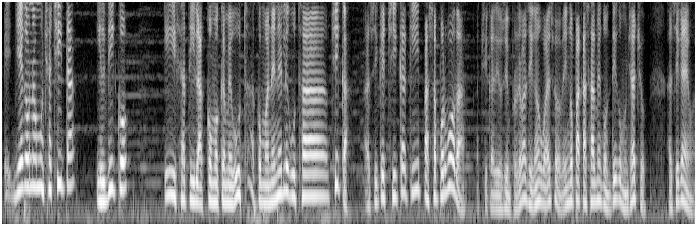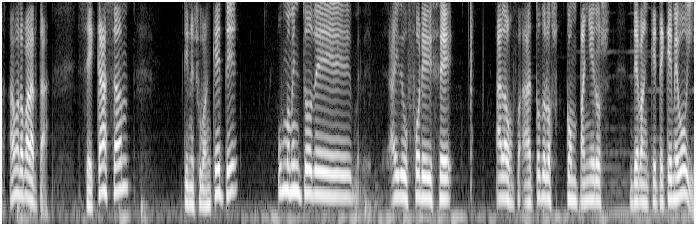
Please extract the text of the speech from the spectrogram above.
eh, llega una muchachita, Ildico, y dice a Tila, como que me gusta, como a Nene le gusta chica. Así que chica aquí pasa por boda. La chica dijo, sin problema, si no, para eso. Vengo para casarme contigo, muchacho. Así que vámonos para harta. Se casan, tiene su banquete. Un momento de. Hay de euforia y dice a, todos los compañeros de banquete que me voy.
